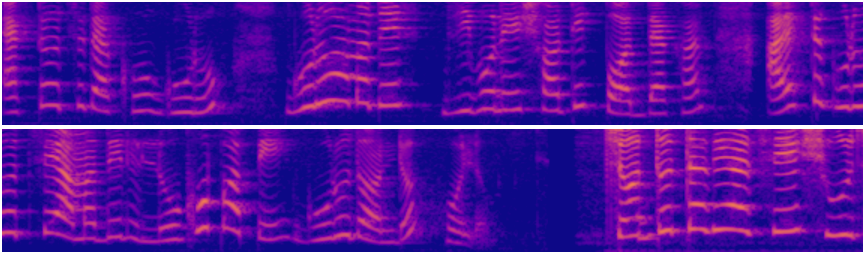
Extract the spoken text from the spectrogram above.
একটা হচ্ছে দেখো, গুরু গুরু আমাদের জীবনে সঠিক পথ দেখান। আরেকটা গুরু হচ্ছে আমাদের লঘু পাপে গুরুদণ্ড হলো। চোদ্দোর দাগে আছে, সূর্য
